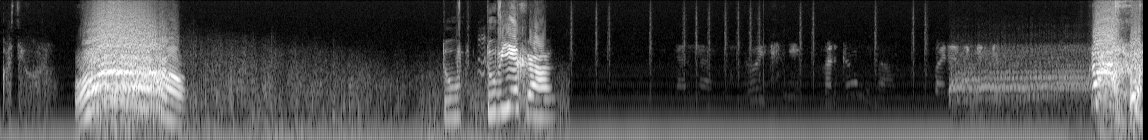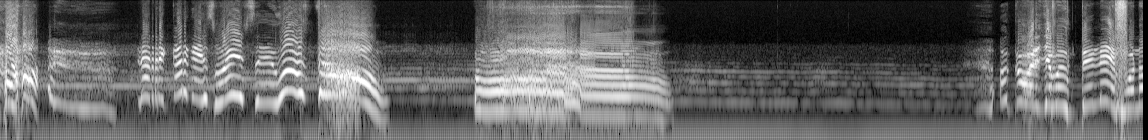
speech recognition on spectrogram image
¡Cachorro! ¡Oh! ¡Tu, tu vieja! ¡La recarga es OS! ¡Basta! ¡Oh! ¡Acabo de llamar un teléfono!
